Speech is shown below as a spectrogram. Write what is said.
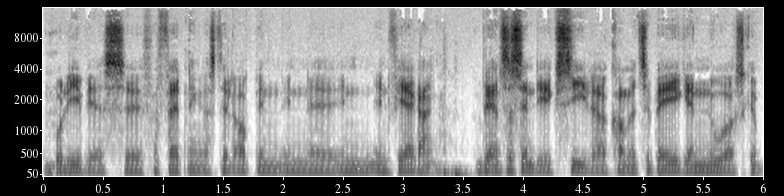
mm. Bolivias øh, forfatning og stille op en, en, øh, en, en fjerde gang. Bliver han så sendt i eksil og kommet tilbage igen nu og skal,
